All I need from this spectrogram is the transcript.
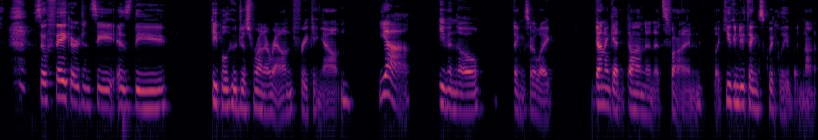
so fake urgency is the people who just run around freaking out. yeah even though things are like gonna get done and it's fine. Like you can do things quickly, but not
